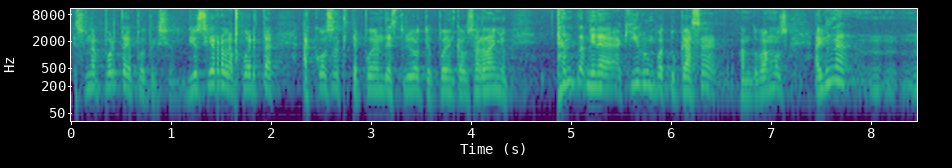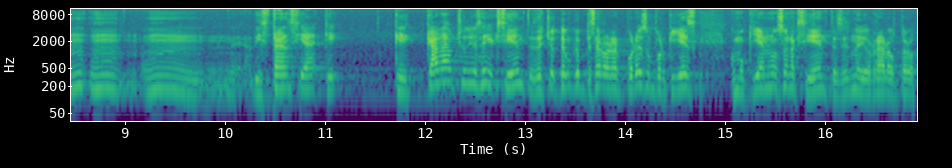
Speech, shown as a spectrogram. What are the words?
Es una puerta de protección. Dios cierra la puerta a cosas que te pueden destruir o te pueden causar daño. Tanta, mira, aquí rumbo a tu casa, cuando vamos, hay una, distancia que que cada ocho días hay accidentes. De hecho, tengo que empezar a orar por eso porque ya es como que ya no son accidentes, es medio raro, pero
